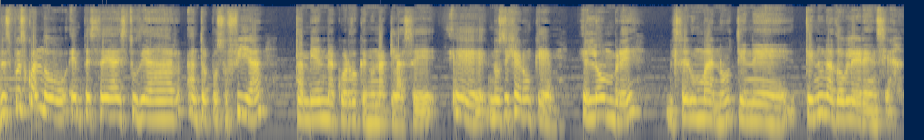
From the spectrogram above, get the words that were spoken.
Después cuando empecé a estudiar antroposofía, también me acuerdo que en una clase eh, nos dijeron que el hombre, el ser humano, tiene, tiene una doble herencia.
